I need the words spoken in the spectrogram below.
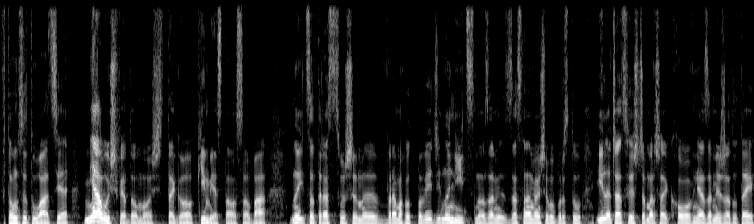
w tą sytuację miały świadomość tego, kim jest ta osoba. No i co teraz słyszymy w ramach odpowiedzi? No nic. No, zastanawiam się po prostu, ile czasu jeszcze marszałek Hołownia zamierza tutaj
